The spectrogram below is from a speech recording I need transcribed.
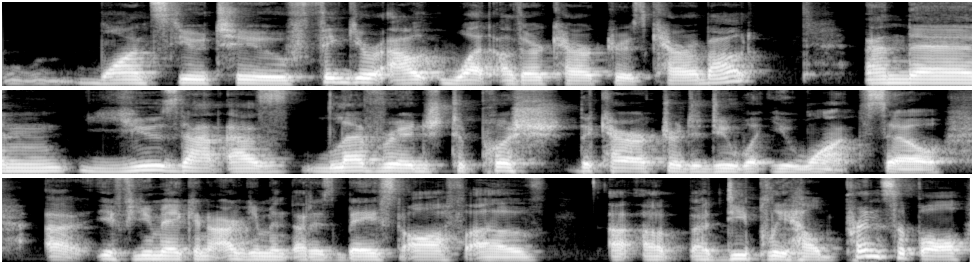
wants you to figure out what other characters care about and then use that as leverage to push the character to do what you want. So, uh, if you make an argument that is based off of a, a, deeply held principle,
